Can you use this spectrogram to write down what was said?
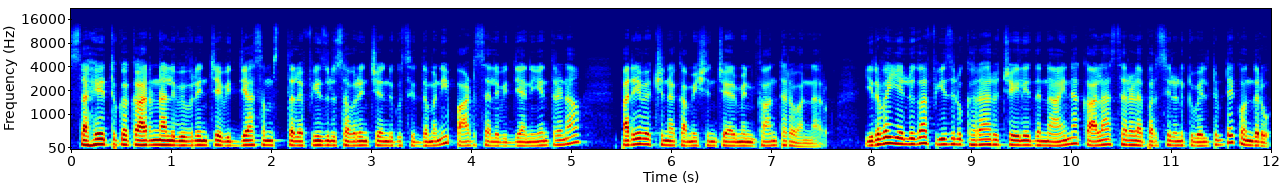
సహేతుక కారణాలు వివరించే విద్యాసంస్థల ఫీజులు సవరించేందుకు సిద్ధమని పాఠశాల విద్యా నియంత్రణ పర్యవేక్షణ కమిషన్ చైర్మన్ కాంతారావు అన్నారు. ఇరవై ఏళ్ళుగా ఫీజులు ఖరారు చేయలేదన్న ఆయన కళాశాలల పరిశీలనకు వెళ్తుంటే కొందరు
